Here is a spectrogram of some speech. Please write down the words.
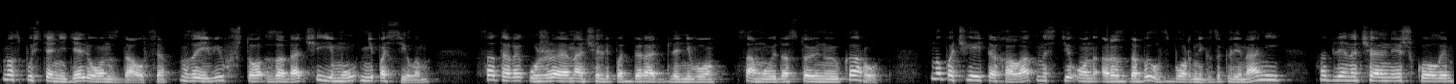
Но спустя неделю он сдался, заявив, что задача ему не по силам. Саторы уже начали подбирать для него самую достойную кару, но по чьей-то халатности он раздобыл сборник заклинаний для начальной школы,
